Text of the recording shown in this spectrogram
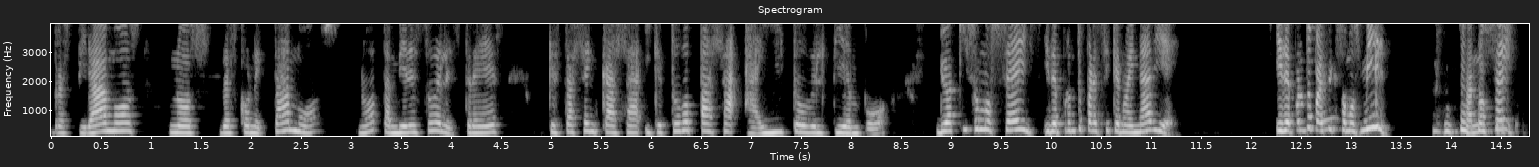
respiramos, nos desconectamos, ¿no? También esto del estrés, que estás en casa y que todo pasa ahí todo el tiempo. Yo aquí somos seis y de pronto parece que no hay nadie. Y de pronto parece que somos mil. O sea, no seis,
